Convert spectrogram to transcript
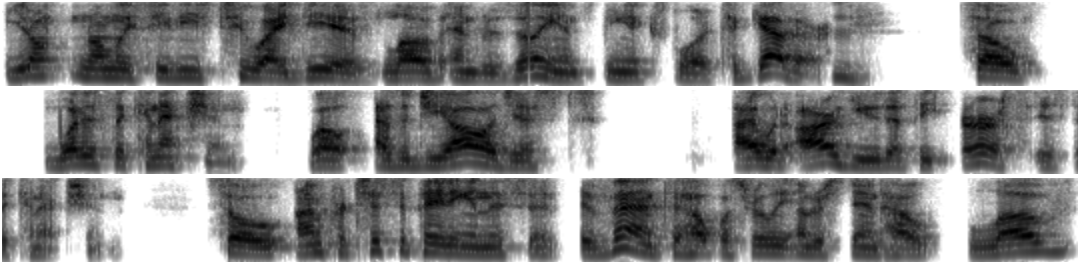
you don't normally see these two ideas, love and resilience, being explored together. Hmm. So, what is the connection? Well, as a geologist, I would argue that the earth is the connection. So I'm participating in this event to help us really understand how love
